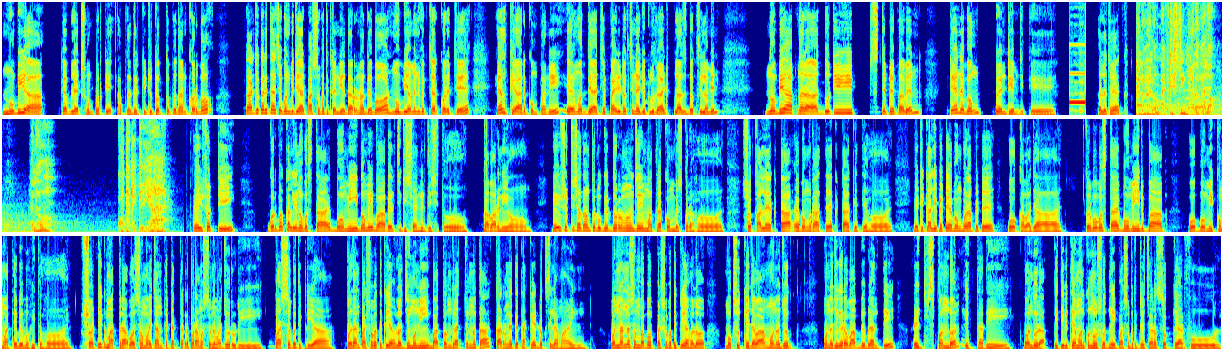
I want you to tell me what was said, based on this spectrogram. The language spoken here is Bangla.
নুবিয়া ট্যাবলেট সম্পর্কে আপনাদের কিছু তথ্য প্রদান করব। কার্যকারিতা সেবনবিধি আর পার্শ্ব প্রতিক্রিয়া নিয়ে ধারণা দেব। নুবিয়া ম্যানুফ্যাকচার করেছে হেলথ কেয়ার কোম্পানি। এর মধ্যে আছে pyridoxine hydrochloride plus doxylamine. Nobia আপনারা দুটি স্টেপে পাবেন টেন এবং twenty এমজিতে। Hello check. Hello hello mic testing. Hello hello hello. কথা কি ক্লিয়ার? এই ওষুধটি গর্ভকালীন অবস্থায় বমি বমি ভাবের চিকিৎসায় নির্দেশিত। খাবার নিয়ম। এই ওষুধটি সাধারণত রোগের ধরন অনুযায়ী মাত্রা কম বেশ করা হয়। সকালে একটা এবং রাতে একটা খেতে হয়। এটি কালি পেটে এবং বড়া পেটে ও খাওয়া যায়। গর্ভাবস্থায় বমির ভাব ও বমি কমাতে ব্যবহৃত হয়। সঠিক মাত্রা ও সময় জানতে ডাক্তারের পরামর্শ নেওয়া জরুরি। পার্শ্ব প্রতিক্রিয়া। প্রধান পার্শ্ব প্রতিক্রিয়া হলো জিমুনি বা তন্দ্রাচ্ছন্নতা, কারণ এতে থাকে ডক্সিলামাইন। অন্যান্য সম্ভাব্য পার্শ্ব প্রতিক্রিয়া হলো মুখ শুকিয়ে যাওয়া, মনোযোগ, মনোযোগের অভাব, বিভ্রান্তি, হৃদস্পন্দন ইত্যাদি। বন্ধুরা, পৃথিবীতে এমন কোনো ঔষধ নেই পার্শ্ব প্রতিক্রিয়া ছাড়া সো কেয়ারফুল।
